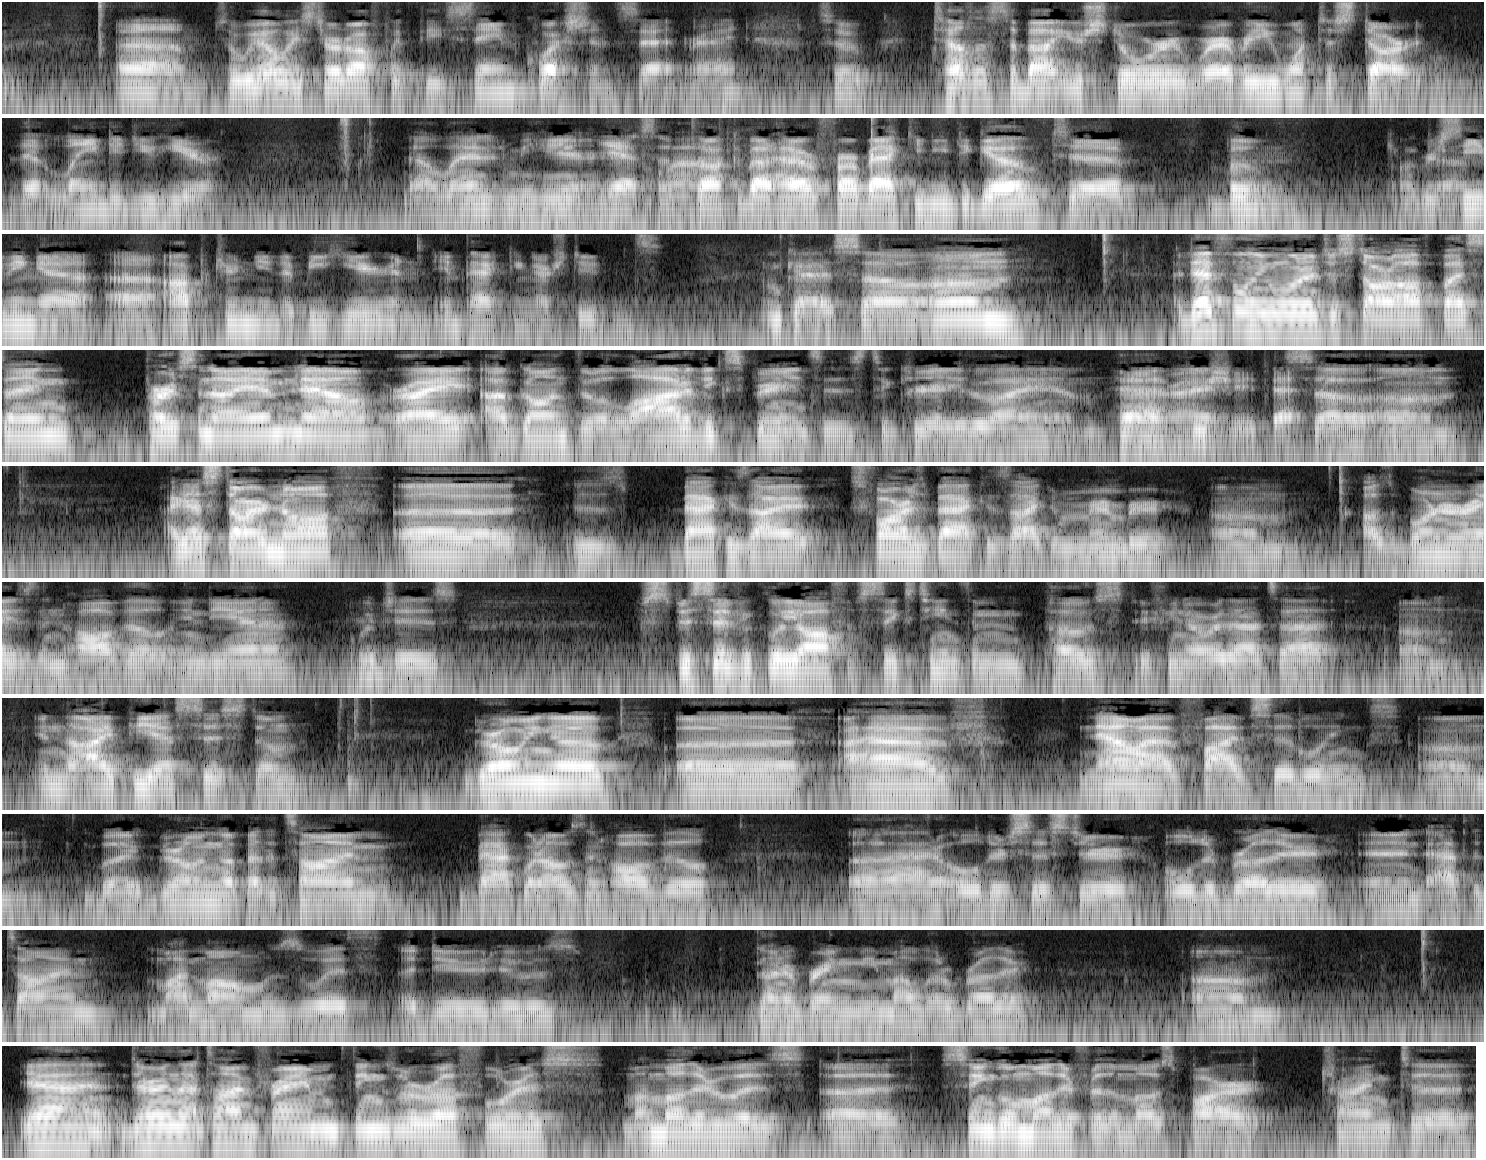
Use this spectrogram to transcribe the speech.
Um, so we always start off with the same question set, right? So tell us about your story, wherever you want to start, that landed you here. That landed me here. Yeah, so Wow. talk about however far back you need to go to, boom, Okay. receiving a, a opportunity to be here and impacting our students. Okay, so um, I definitely want to just start off by saying, person I am now, right? I've gone through a lot of experiences to create who I am. Yeah, I right? appreciate that. So um, I guess starting off uh, is back as I, as far as back as I can remember. Um, I was born and raised in Haughville, Indiana, which Mhm. is specifically off of 16th and Post, if you know where that's at, um, in the IPS system. Growing up, uh, I have now I have five siblings, um, but growing up at the time, back when I was in Haughville, uh, I had an older sister, older brother, and at the time, my mom was with a dude who was gonna bring me my little brother. Um, yeah, during that time frame, things were rough for us. My mother was a single mother for the most part, trying to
